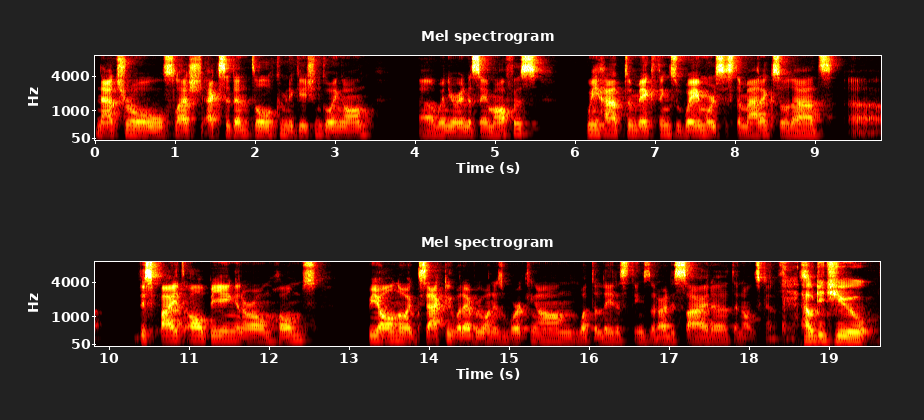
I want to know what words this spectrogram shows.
natural slash accidental communication going on uh, when you're in the same office. We had to make things way more systematic so that uh, despite all being in our own homes we all know exactly what everyone is working on what the latest things that are decided and all this kind of things. How did you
